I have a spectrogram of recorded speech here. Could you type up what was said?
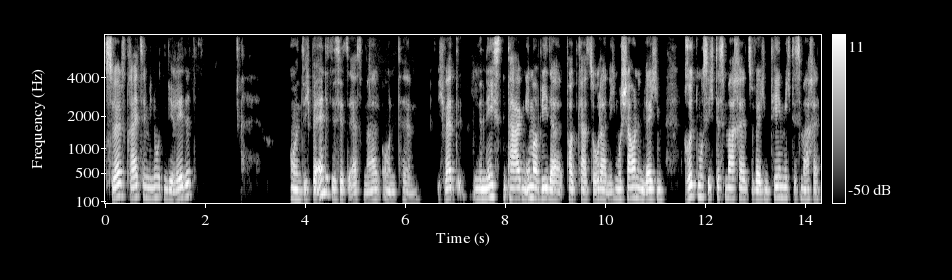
12, 13 Minuten geredet und ich beende das jetzt erstmal und ähm, ich werde in den nächsten Tagen immer wieder Podcasts hochladen. Ich muss schauen, in welchem Rhythmus ich das mache, zu welchen Themen ich das mache.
